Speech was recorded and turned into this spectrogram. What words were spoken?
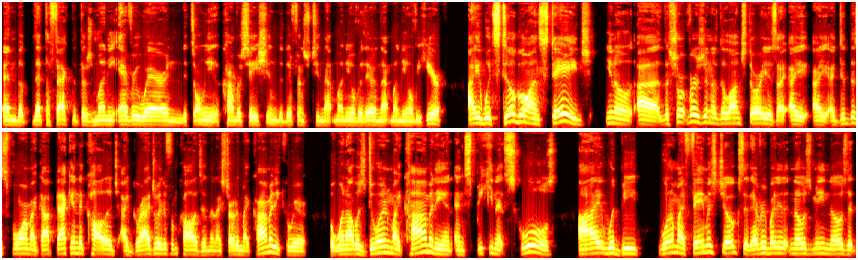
and the, that the fact that there's money everywhere and it's only a conversation the difference between that money over there and that money over here I would still go on stage. You know, uh, the short version of the long story is I, I I did this form. I got back into college. I graduated from college, and then I started my comedy career. But when I was doing my comedy and, and speaking at schools, I would be one of my famous jokes that everybody that knows me knows that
